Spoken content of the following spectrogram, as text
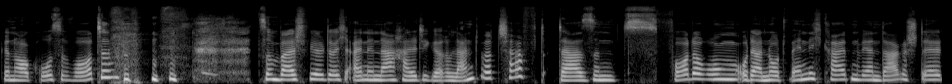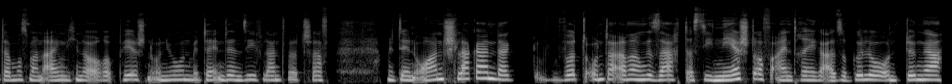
Genau, große Worte. Zum Beispiel durch eine nachhaltigere Landwirtschaft. Da sind Forderungen oder Notwendigkeiten werden dargestellt. Da muss man eigentlich in der Europäischen Union mit der Intensivlandwirtschaft mit den Ohren schlackern. Da wird unter anderem gesagt, dass die Nährstoffeinträge, also Gülle und Dünger,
